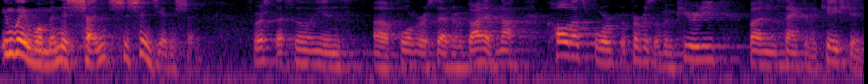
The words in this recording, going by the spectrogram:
因为我们的神是圣洁的神。First Thessalonians uh, four verse seven: God has not called us for the purpose of impurity, but in sanctification.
